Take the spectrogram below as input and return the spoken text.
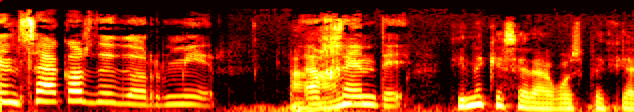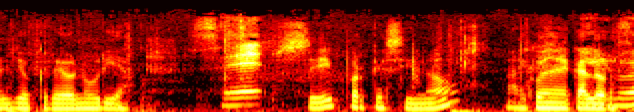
en sacos de dormir. La Ah, gente. Tiene que ser algo especial, yo creo, Nuria. Sí. Sí, porque si no, ahí con el Y calorcito.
